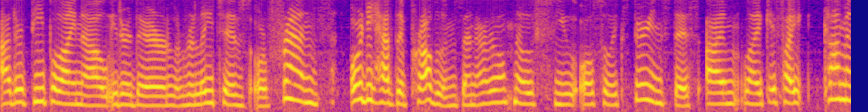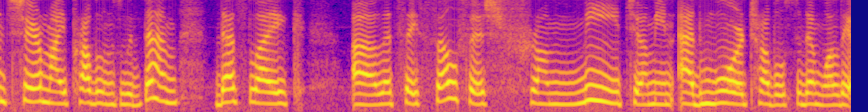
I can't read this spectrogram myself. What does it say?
other people I know, either their relatives or friends, already have their problems. And I don't know if you also experience this. I'm like, if I come and share my problems with them, that's like, uh, let's say, selfish from me to, I mean, add more troubles to them while they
